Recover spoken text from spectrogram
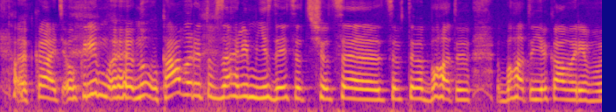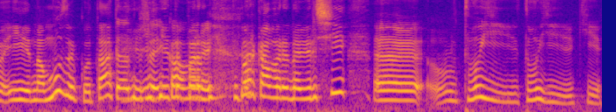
так. Кать, окрім е, ну кавери, то взагалі мені здається, що це, це в тебе багато багато є каверів і на музику, так Та вже і кавери. Тепер, тепер кавери на вірші. Е, твої, твої які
